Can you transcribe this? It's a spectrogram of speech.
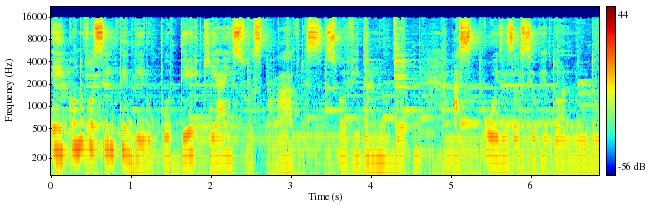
Ei, quando você entender o poder que há em suas palavras, sua vida muda, as coisas ao seu redor mudam,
